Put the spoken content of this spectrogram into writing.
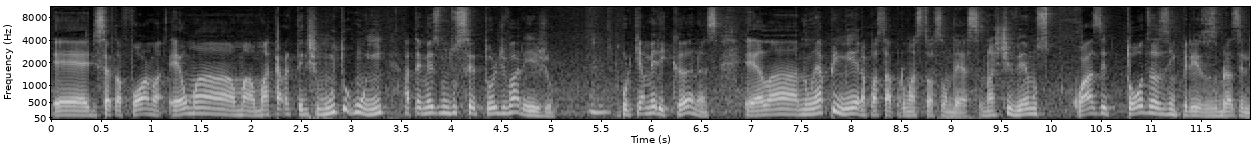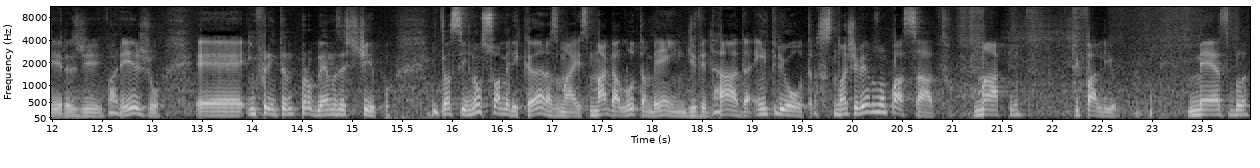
é, de certa forma, é uma, uma, uma característica muito ruim, até mesmo do setor de varejo. Porque Americanas, ela não é a primeira a passar por uma situação dessa. Nós tivemos quase todas as empresas brasileiras de varejo é, enfrentando problemas desse tipo. Então, assim, não só Americanas, mas Magalu também, endividada, entre outras. Nós tivemos no passado Mapping, que faliu, Mesbla,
